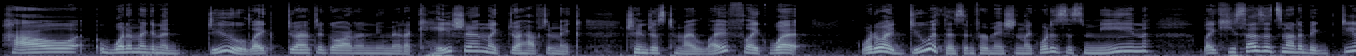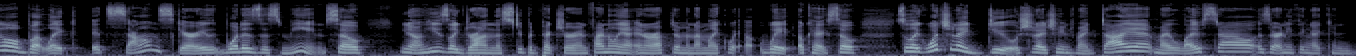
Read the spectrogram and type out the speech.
how what am I going to do? Like do I have to go on a new medication? Like do I have to make changes to my life? Like what what do I do with this information? Like what does this mean? Like he says it's not a big deal, but like it sounds scary. What does this mean? So, you know, he's like drawing this stupid picture and finally I interrupt him and I'm like, "Wait, uh, wait, okay. So so like what should I do? Should I change my diet, my lifestyle? Is there anything I can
